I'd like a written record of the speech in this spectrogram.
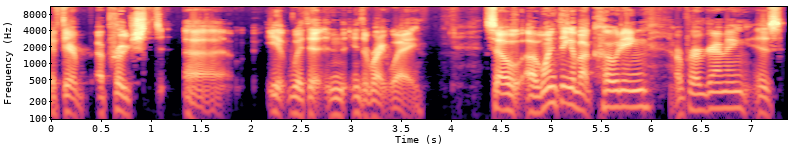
if they're approached uh, it with it in, in, the right way. So uh, one thing about coding or programming is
